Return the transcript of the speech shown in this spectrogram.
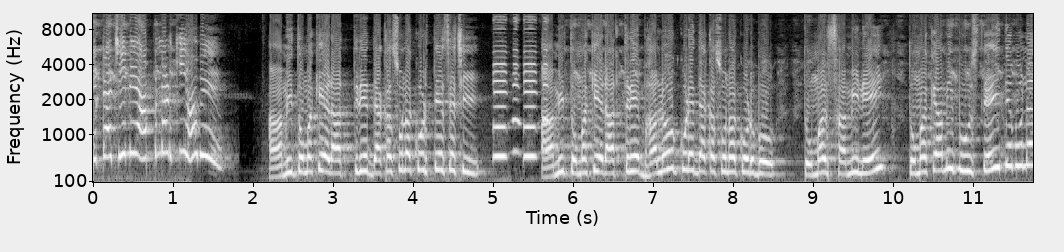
এটা জেনে আপনার কি হবে? আমি তোমাকে রাত্রে দেখাশোনা করতে এসেছি। আমি তোমাকে রাত্রে ভালো করে দেখাশোনা করব। তোমার স্বামী নেই তোমাকে আমি বুঝতেই দেব না।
